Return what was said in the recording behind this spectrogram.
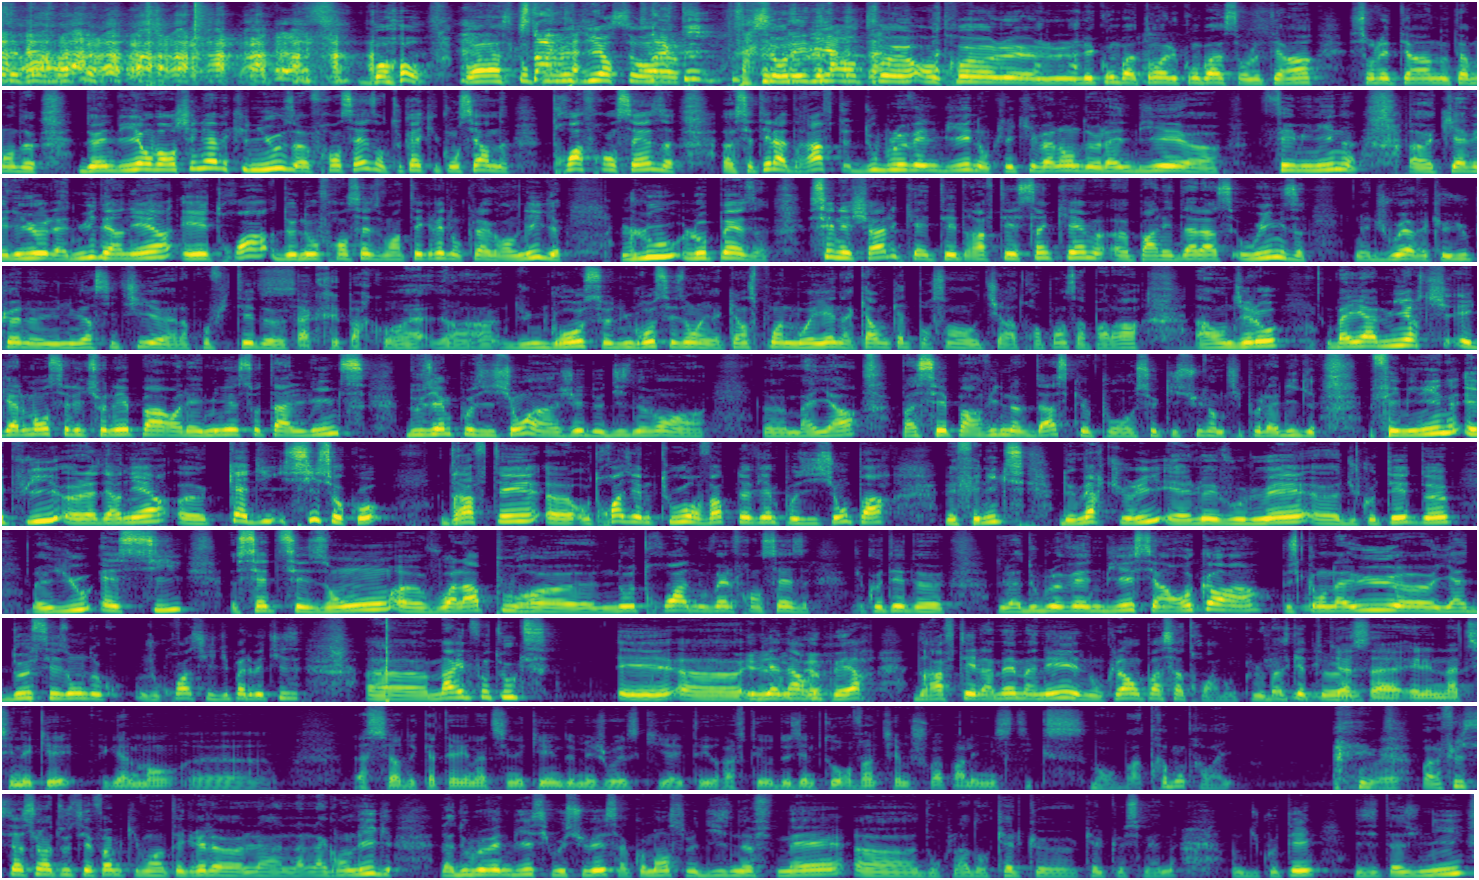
Bon, voilà ce qu'on pouvait dire sur, euh, sur les liens entre, entre les combattants et le combat sur le terrain, sur les terrains notamment de, de NBA. On va enchaîner avec une news française, en tout cas qui concerne trois françaises. Euh, c'était la draft WNBA, donc l'équivalent de la NBA euh, féminine euh, qui avait lieu la nuit dernière. Et trois de nos Françaises vont intégrer donc la Grande Ligue. Lou Lopez Sénéchal, qui a été drafté cinquième euh, par les Dallas Wings. Elle jouait avec Yukon University. Elle a profité de. Sacré parcours. d'une grosse, grosse saison. Il y a 15 points de moyenne à 44% au tir à 3 points. Ça parlera à Angelo. Bah, il y a Mirch également sélectionné par les Minnesota Lynx. 12e position, âgé de 19 ans. Hein. Euh, Maya, passé par Villeneuve d'Ascq pour ceux qui suivent un petit peu la ligue féminine. Et puis la dernière, Kadi Sissoko draftée euh, au troisième tour, 29e position par les Phoenix de Mercury et elle évoluait euh, du côté de USC euh, cette saison. voilà pour nos trois nouvelles françaises du côté de, la WNBA. C'est un record, hein, puisqu'on a eu il y a deux saisons, je crois, si je ne dis pas de bêtises, Marine Fotoux et Iliana Rupert, draftées la même année. Donc là, on passe à trois. Donc le basket. à Elena Tsineke également la sœur de Katerina Tsineke, une de mes joueuses, qui a été draftée au deuxième tour, 20e choix par les Mystics. Bon, bah, très bon travail. voilà, félicitations à toutes ces femmes qui vont intégrer la, Grande Ligue. La WNBA, si vous suivez, ça commence le 19 mai, euh, donc là, dans quelques, quelques semaines, du côté des États-Unis.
